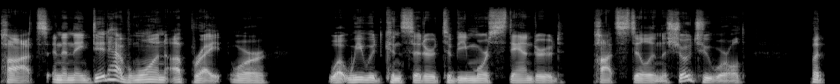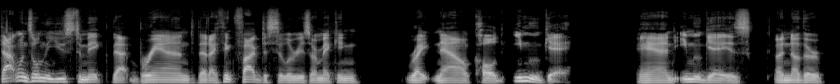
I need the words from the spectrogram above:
pots, and then they did have one upright or what we would consider to be more standard pot still in the shochu world. But that one's only used to make that brand that I think five distilleries are making right now called Imuge. And Imuge is another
